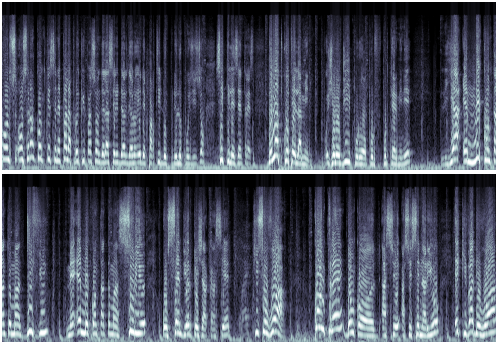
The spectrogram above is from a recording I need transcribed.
on, se- on se rend compte que ce n'est pas la préoccupation de la série Diallo et des partis de, de l'opposition, ce qui les intéresse. De l'autre côté, Lamine, je le dis pour, pour, pour terminer, il y a un mécontentement diffus, mais un mécontentement sérieux au sein du RPG Arc-en-Ciel qui se voit contraint donc euh, à, ce, à ce scénario et qui va devoir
